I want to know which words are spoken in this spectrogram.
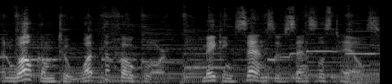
and welcome to What the Folklore, making sense of senseless tales.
